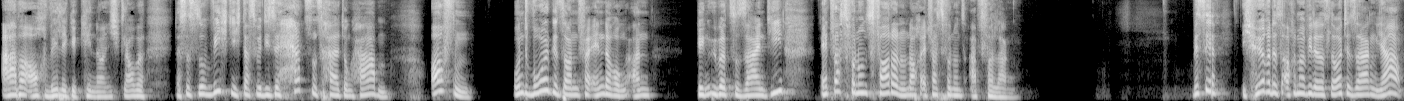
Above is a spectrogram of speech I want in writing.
aber auch willige Kinder. Und ich glaube, das ist so wichtig, dass wir diese Herzenshaltung haben, offen und wohlgesonnen Veränderungen an gegenüber zu sein, die etwas von uns fordern und auch etwas von uns abverlangen. Wisst ihr, ich höre das auch immer wieder, dass Leute sagen, ja,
